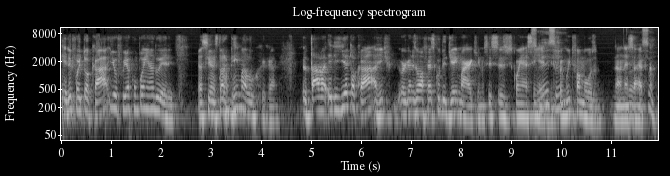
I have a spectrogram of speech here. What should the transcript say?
Ele foi tocar e eu fui acompanhando ele. Assim, uma história bem maluca, cara. Eu tava, ele ia tocar, a gente organizou uma festa com o DJ Mark, não sei se vocês conhecem sim, ele, sim. ele foi muito famoso. na, nessa Isso. época.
